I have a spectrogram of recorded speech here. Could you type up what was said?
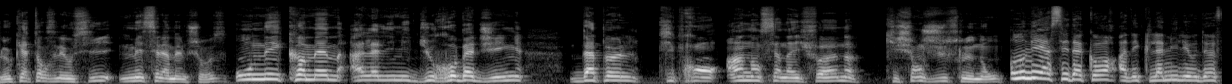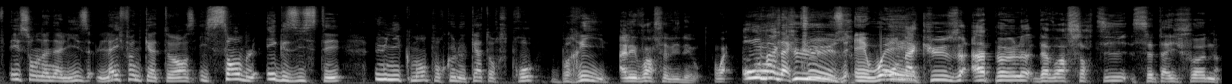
Le 14 l'est aussi, mais c'est la même chose. On est quand même à la limite du rebadging d'Apple qui prend un ancien iPhone, qui change juste le nom. On est assez d'accord avec l'ami Léo Duff et son analyse. L'iPhone 14, il semble exister uniquement pour que le 14 Pro brille. Allez voir sa vidéo. Ouais. On, accuse, et ouais. on accuse Apple d'avoir sorti cet iPhone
